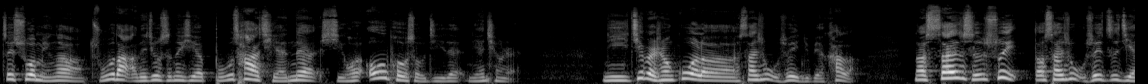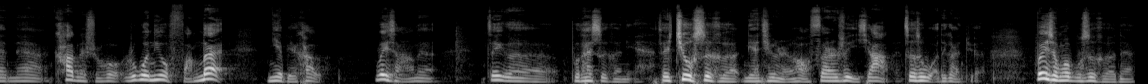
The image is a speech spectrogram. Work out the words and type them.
这说明啊，主打的就是那些不差钱的、喜欢 OPPO 手机的年轻人。你基本上过了三十五岁，你就别看了。那三十岁到三十五岁之间呢，看的时候，如果你有房贷，你也别看了。为啥呢？这个不太适合你，这就适合年轻人哈，三十岁以下的，这是我的感觉。为什么不适合呢？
